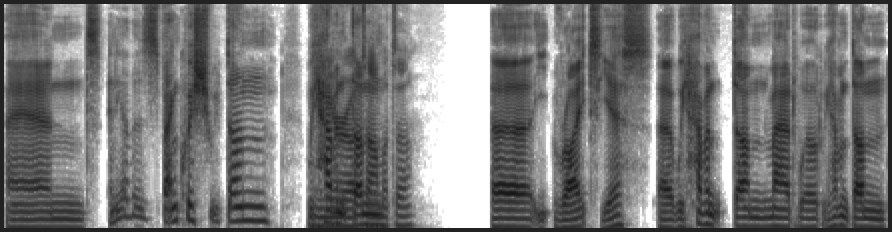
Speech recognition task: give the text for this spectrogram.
and any others. Vanquish we've done. We Nier haven't done. Automata. Uh, right, yes. Uh, we haven't done Mad World. We haven't done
